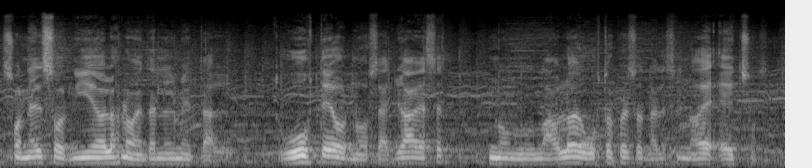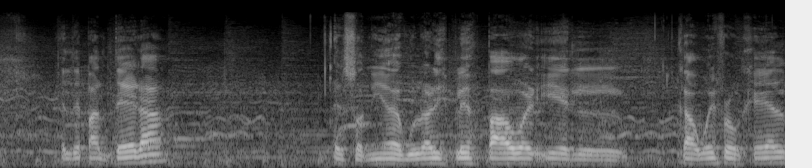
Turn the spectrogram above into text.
son el sonido de los 90 en el metal. Guste o no, o sea, yo a veces no, no hablo de gustos personales, sino de hechos. El de Pantera, el sonido de Vulgar Display of Power y el Cowboy from Hell,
